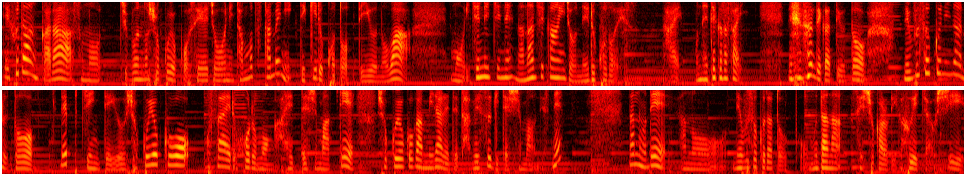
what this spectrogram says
で普段からその自分の食欲を正常に保つためにできることっていうのはもう1日ね7時間以上寝ることです。はい、寝てください。なんでかっていうと寝不足になるとレプチンっていう食欲を抑えるホルモンが減ってしまって食欲が乱れて食べ過ぎてしまうんですね。なのであの寝不足だとこう無駄な摂取カロリーが増えちゃうし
